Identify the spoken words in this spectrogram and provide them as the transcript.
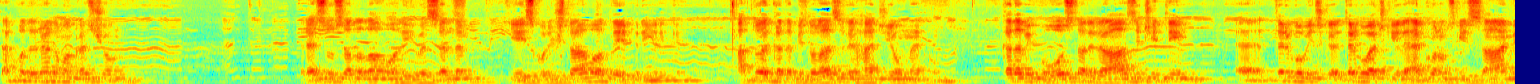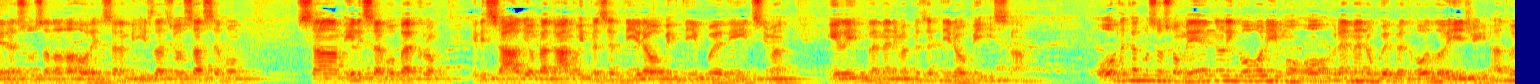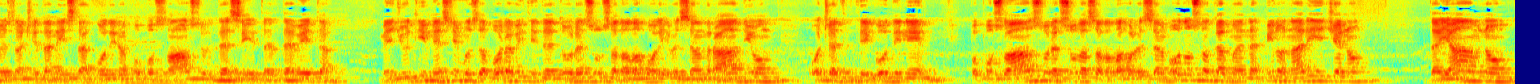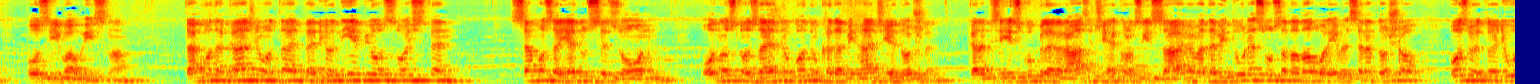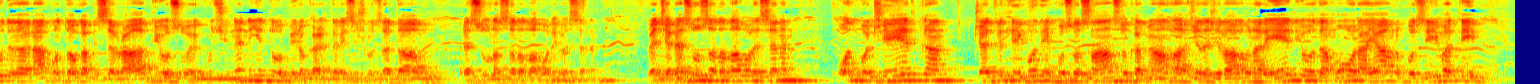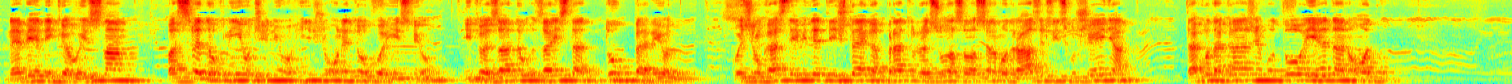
Tako da, draga obraćom, Resul sallallahu alaihi ve sellem je iskorištavao te prilike. A to je kada bi dolazili hađije u Meku, kada bi postali različiti e, trgovičke, trgovački ili ekonomski sajmi, Resul sallallahu alaihi ve sellem bi izlazio sa sebom sam ili sa Abu Bekrom ili sa Alijom Radanu i prezentirao bi tim pojedincima ili plemenima prezentirao bi Islam. Ovdje kako smo spomenuli, govorimo o vremenu koje je prethodilo Iđi, a to je znači 11. godina po poslanstvu ili 10. ili 9. Međutim, ne smijemo zaboraviti da je to Resul sallallahu alaihi ve sellem radio od četvrte godine po poslanstvu Resula sallallahu alaihi ve sellem, odnosno kad mu je bilo naređeno da javno poziva u Islam. Tako da kažemo, taj period nije bio svojsten samo za jednu sezonu, odnosno za jednu godinu kada bi hađije došle, kada bi se iskupile na različnim ekonomskim sajmima, da bi tu Resul sallallahu alaihi ve sellem došao, pozvao to ljude da nakon toga bi se vratio u svoje kući. Ne, nije to bilo karakteristično za davu Resula sallallahu alaihi ve sellem. Već je Resul sallallahu alaihi ve sellem od početka četvrte godine poslanstva kad mi Allah žele želalu naredio da mora javno pozivati nevjernike u islam, pa sve dok nije učinio hijđu, on je to koristio. I to je zaista dug period koji ćemo kasnije vidjeti što je ga pratio Rasula s.a.v. od različitih iskušenja. Tako da kažemo, to je jedan od,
